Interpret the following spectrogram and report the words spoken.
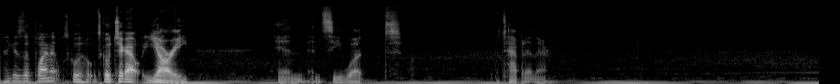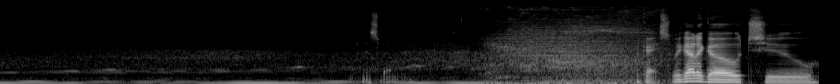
I think is the planet. Let's go, let's go check out Yari and, and see what, what's happening there. This one. Okay, so we gotta go to...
